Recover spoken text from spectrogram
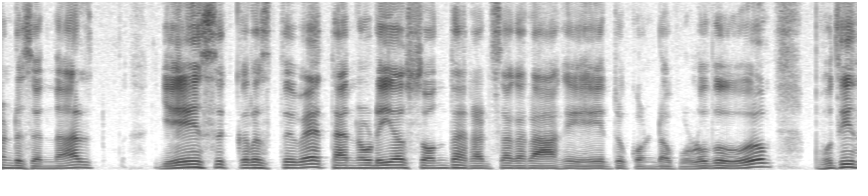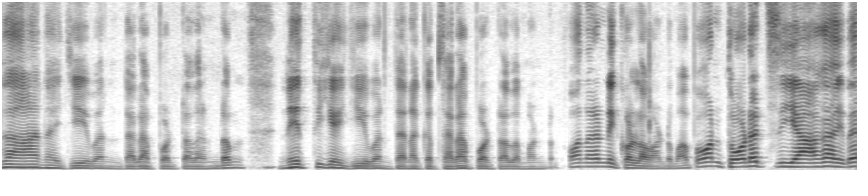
என்று சொன்னால் இயேசு கிறிஸ்துவை தன்னுடைய சொந்த இரட்சகராக ஏற்றுக்கொண்ட பொழுது புதிதான ஜீவன் தரப்பட்டதென்றும் நித்திய ஜீவன் தனக்கு தரப்பட்டதும் என்றும் அவன் எண்ணிக்கொள்ள வேண்டும். அப்போ அவன் தொடர்ச்சியாக இதை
